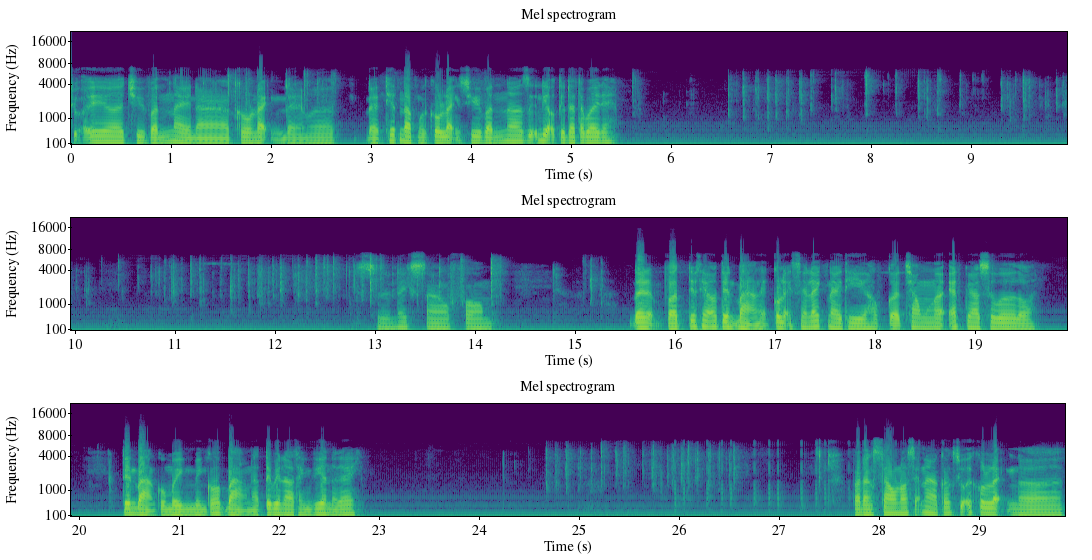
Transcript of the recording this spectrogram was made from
Chuỗi uh, truy vấn này là câu lệnh để mà để thiết lập một câu lệnh truy vấn uh, dữ liệu từ database đây. Select sound form. Đây và tiếp theo tên bảng ấy, câu lệnh select này thì học ở trong ờ, SQL Server rồi. Tên bảng của mình mình có bảng là tbn thành viên ở đây. Và đằng sau nó sẽ là các chuỗi câu lệnh uh,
